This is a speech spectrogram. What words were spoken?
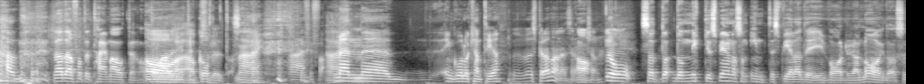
hade, då hade han fått en timeout eller något. Ja, då hade det inte absolut. gått alltså. Nej. Nej, för fan. Nej. Men eh, N'Golo Kanté, spelade han ens i den matchen? Ja. Så de, de nyckelspelarna som inte spelade i vardera lag då, så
